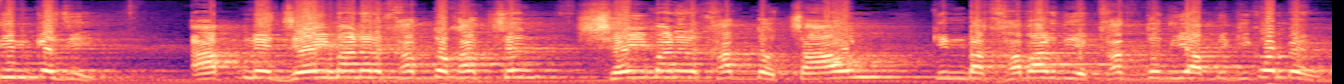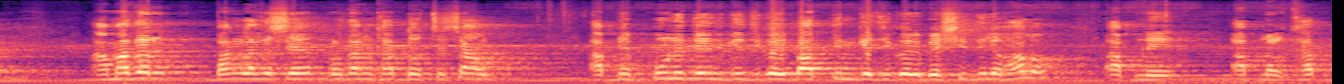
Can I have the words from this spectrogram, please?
তিন কেজি। আপনি যেই মানের খাদ্য খাচ্ছেন, সেই মানের খাদ্য, চাউল কিংবা খাবার দিয়ে, খাদ্য দিয়ে আপনি কি করবেন? আমাদের বাংলাদেশে প্রধান খাদ্য হচ্ছে চাউল। আপনি পৌনে তিন কেজি করে বা তিন কেজি করে বেশি দিলে ভালো। আপনি আপনার খাদ্য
